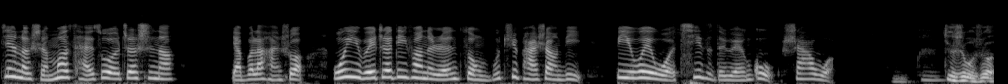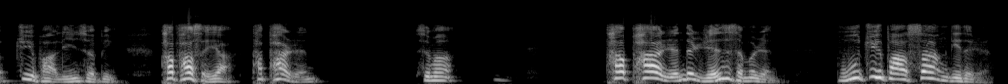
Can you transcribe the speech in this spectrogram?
见了什么才做这事呢？”亚伯拉罕说：“我以为这地方的人总不惧怕上帝，必为我妻子的缘故杀我。”嗯，就是我说惧怕邻舍病，他怕谁呀？他怕人，是吗？他怕人的人是什么人？不惧怕上帝的人，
